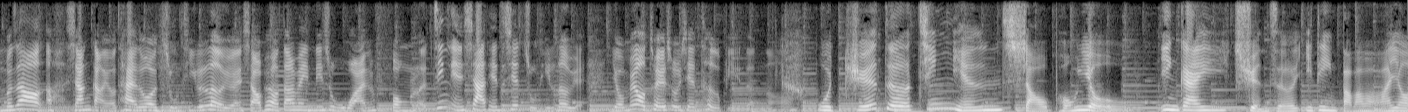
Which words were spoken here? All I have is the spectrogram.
我们知道啊、香港有太多的主题乐园，小朋友当然一定是玩疯了。今年夏天这些主题乐园有没有推出一些特别的呢？我觉得今年小朋友。应该选择一定爸爸妈妈要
